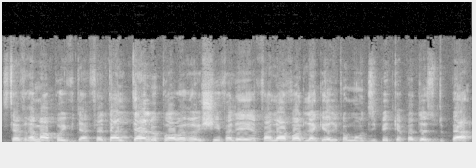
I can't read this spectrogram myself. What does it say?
C'était vraiment pas évident. Fait, dans le temps, là, pour avoir un chien, il fallait, fallait avoir de la gueule, comme on dit, puis être capable de se battre.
